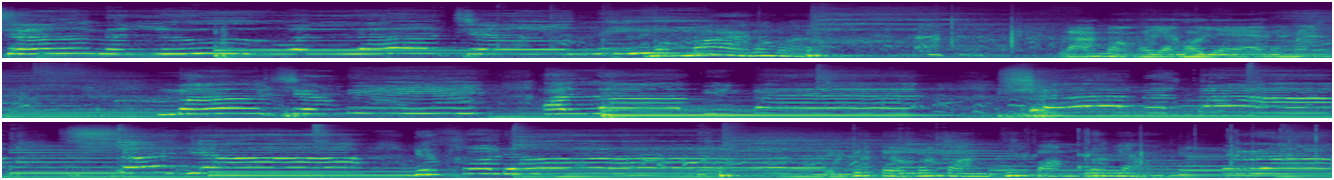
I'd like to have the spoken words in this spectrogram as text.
ฉันมันรู้ว่าเลิกจากนี้พม่าก็มา ร้านหนองพยาพอแยนะฮะมันจะมีอะไรเปลี่ยนแปลงฉันไม่ต้องสัญญาเดี๋ยวขอได้เหมือนจะเติมน้ำมันที่ปั๊มสักอย่างรัก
